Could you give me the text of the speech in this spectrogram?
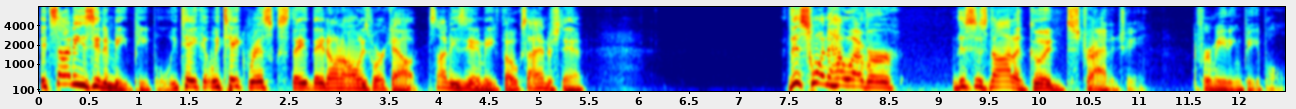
it's not easy to meet people. We take we take risks. They they don't always work out. It's not easy to meet folks. I understand. This one, however, this is not a good strategy for meeting people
